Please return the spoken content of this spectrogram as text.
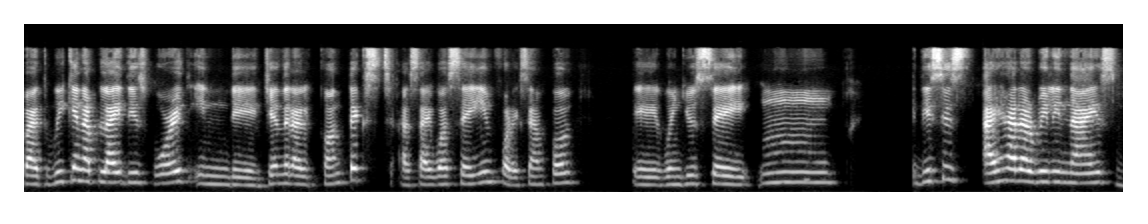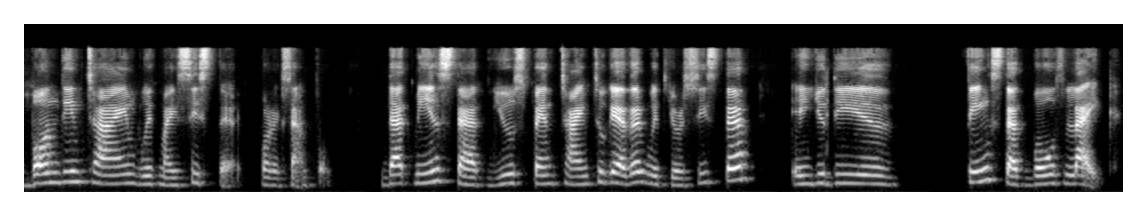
But we can apply this word in the general context, as I was saying, for example, uh, when you say, mm, this is, I had a really nice bonding time with my sister, for example. That means that you spent time together with your sister and you did things that both like,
